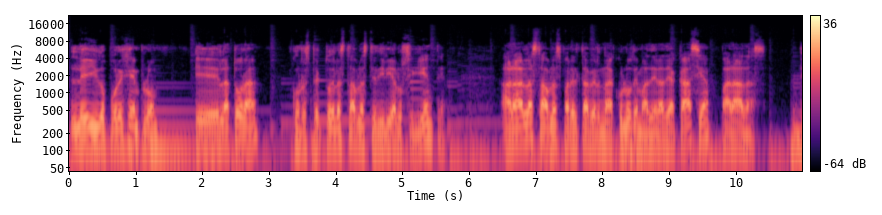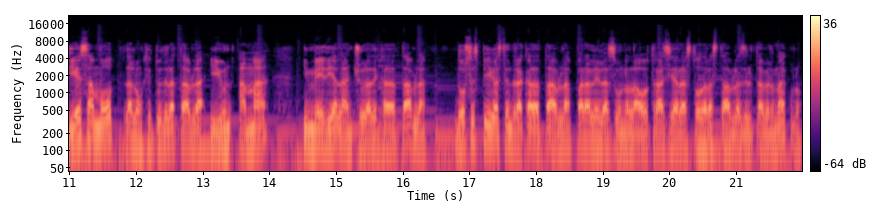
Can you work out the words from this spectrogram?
leído, por ejemplo, eh, la Torah, con respecto de las tablas, te diría lo siguiente. Hará las tablas para el tabernáculo de madera de acacia paradas. Diez amot la longitud de la tabla y un amá y media la anchura de cada tabla. Dos espigas tendrá cada tabla, paralelas una a la otra, así harás todas las tablas del tabernáculo.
